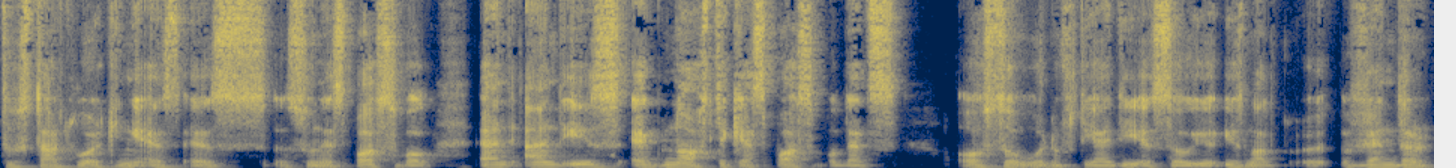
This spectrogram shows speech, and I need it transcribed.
to start working as as soon as possible. And and is agnostic as possible. That's also one of the ideas. So it is not uh, vendor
